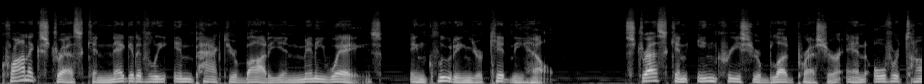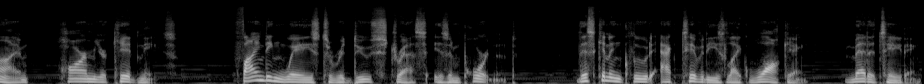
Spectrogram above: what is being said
Chronic stress can negatively impact your body in many ways, including your kidney health. Stress can increase your blood pressure and, over time, harm your kidneys. Finding ways to reduce stress is important. This can include activities like walking, meditating,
